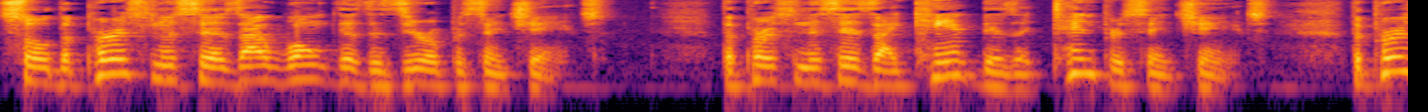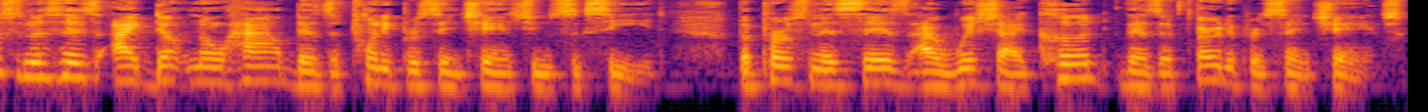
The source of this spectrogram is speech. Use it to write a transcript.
So the person who says I won't, there's a zero percent chance. The person that says I can't, there's a 10% chance. The person that says I don't know how, there's a 20% chance you succeed. The person that says I wish I could, there's a 30% chance.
